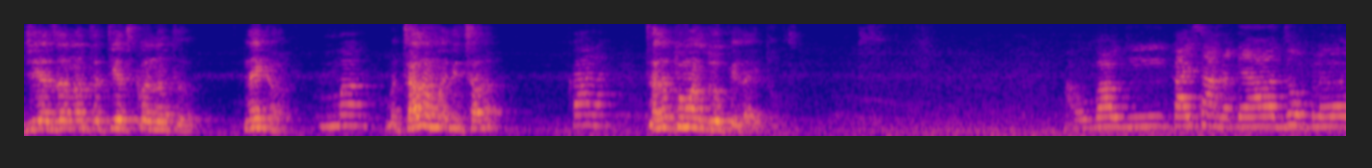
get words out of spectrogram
जे जणत तेच कणत. नाही का? मग? मग चला मधी चला. काला चला तुम्हाला झोपेला येतो अहो भाऊजी काय सांगा त्या झोपलं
